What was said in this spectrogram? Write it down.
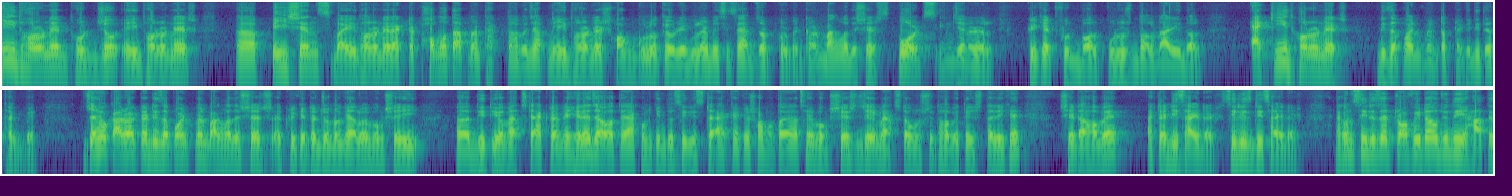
এই ধরনের ধৈর্য, এই ধরনের পেশেন্স বা এই ধরনের একটা ক্ষমতা আপনার থাকতে হবে যে, আপনি এই ধরনের শখগুলোকেও রেগুলার বেসিসে অ্যাবজর্ব করবেন। কারণ বাংলাদেশের sports in general cricket football পুরুষ দল, নারী দল, একই ধরনের ডিসঅ্যাপয়েন্টমেন্ট আপনাকে দিতে থাকবে। যাই হোক, আরও একটা ডিসঅ্যাপয়েন্টমেন্ট বাংলাদেশের ক্রিকেটের জন্য গেল এবং সেই দ্বিতীয় ম্যাচটা এক রানে হেরে যাওয়াতে এখন কিন্তু সিরিজটা এক একে সমতায় আছে এবং শেষ যে ম্যাচটা অনুষ্ঠিত হবে তেইশ তারিখে, সেটা হবে একটা ডিসাইডার সিরিজ ডিসাইডার এখন সিরিজের ট্রফিটাও যদি হাতে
